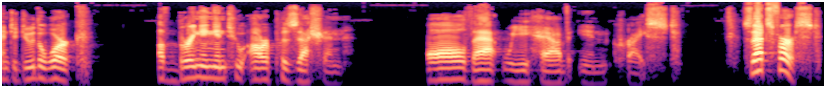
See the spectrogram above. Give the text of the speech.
and to do the work of bringing into our possession all that we have in Christ. So that's first.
